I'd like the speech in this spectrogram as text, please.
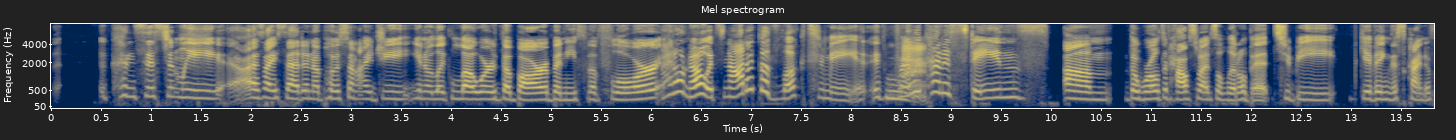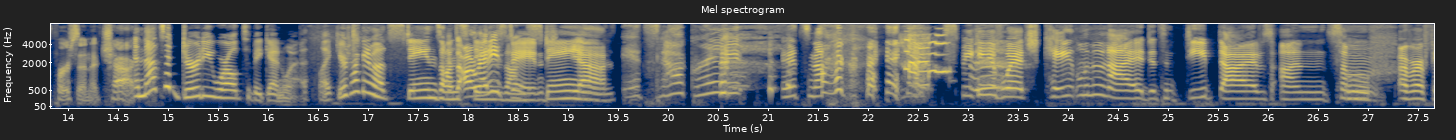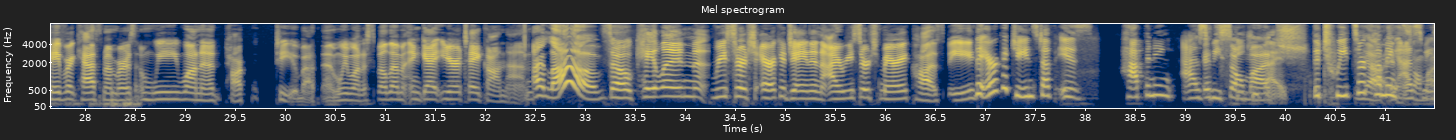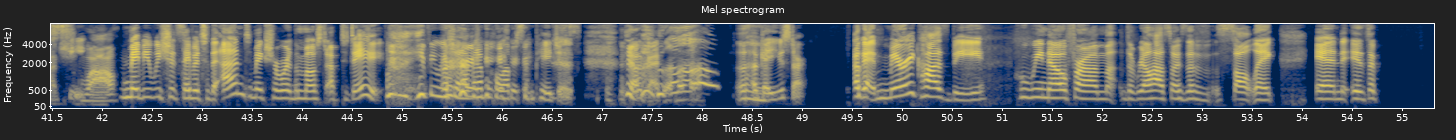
consistently as i said in a post on ig you know like lower the bar beneath the floor i don't know it's not a good look to me it, it really kind of stains um the world of housewives a little bit to be giving this kind of person a check And that's a dirty world to begin with. Like you're talking about stains on It's stains already on stains. Yeah. it's not great it's not great Speaking of which, Caitlin and I did some deep dives on some Oof. of our favorite cast members, and we want to talk to you about them. We want to spill them and get your take on them. I love. so Caitlin researched Erika Jayne and I researched Mary Cosby. The Erika Jayne stuff is happening as we It's so speak, you much. guys. The tweets are Yeah, coming as so we much. speak. Wow. Maybe we should save it to the end to make sure we're the most up to date. Maybe we should. I'm gonna pull up some pages. Okay. okay, you start. Okay, Mary Cosby, who we know from The Real Housewives of Salt Lake, and is a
